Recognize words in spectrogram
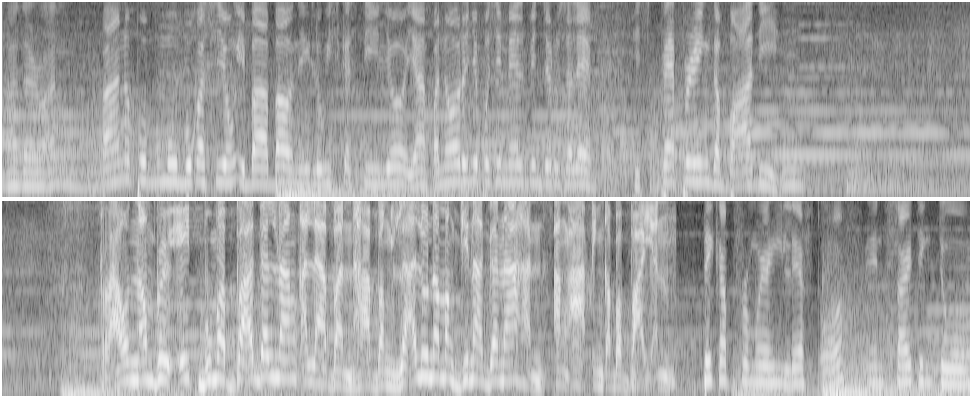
Another one. Paano po bumubukas yung ibabaw ni Luis Castillo? Yan, panoorin niyo po si Melvin Jerusalem. He's peppering the body. Round number 8, bumabagal na ang kalaban habang lalo namang ginaganahan ang ating kababayan. Pick up from where he left off and starting to.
